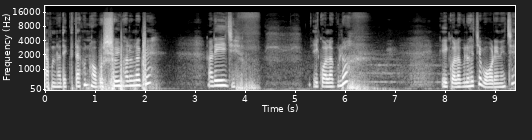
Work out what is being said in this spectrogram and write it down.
আপনারা দেখতে থাকুন, অবশ্যই ভালো লাগবে। আর এই যে, এই কলাগুলো এই কলাগুলো হচ্ছে বড় এনেছে।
